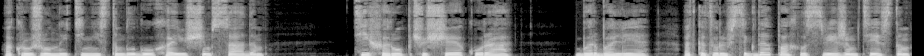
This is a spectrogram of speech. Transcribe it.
окруженный тенистым благоухающим садом, тихо ропчущая кура, барбале — от которой всегда пахло свежим тестом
